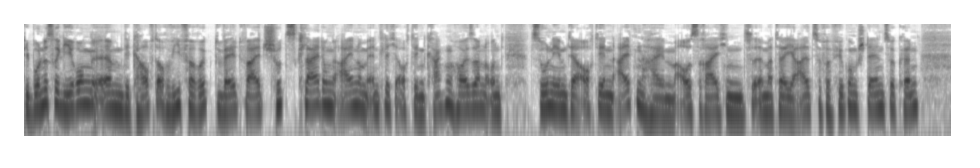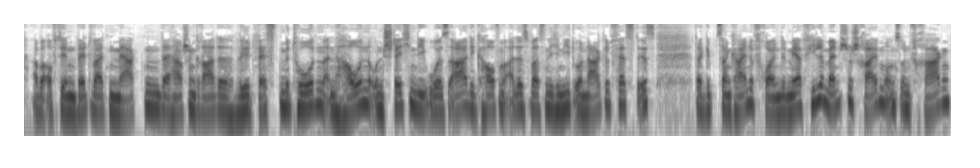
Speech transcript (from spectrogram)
Die Bundesregierung, ähm, die kauft auch wie verrückt weltweit Schutzkleidung ein, um endlich auch den Krankenhäusern und zunehmend ja auch den Altenheimen ausreichend äh, Material zur Verfügung stellen zu können. Aber auf den weltweiten Märkten, da herrschen gerade Wildwestmethoden Methoden, ein Hauen und Stechen. Die USA, die kaufen alles, was nicht nied- und nagelfest ist. Da gibt's dann keine Freunde mehr. Viele Menschen schreiben uns und fragen,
